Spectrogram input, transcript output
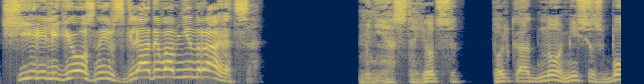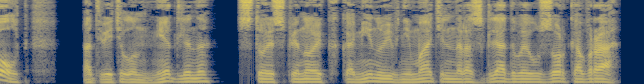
чьи религиозные взгляды вам не нравятся? Мне остается только одно, миссис Болт, ответил он медленно, стоя спиной к камину и внимательно разглядывая узор ковра.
